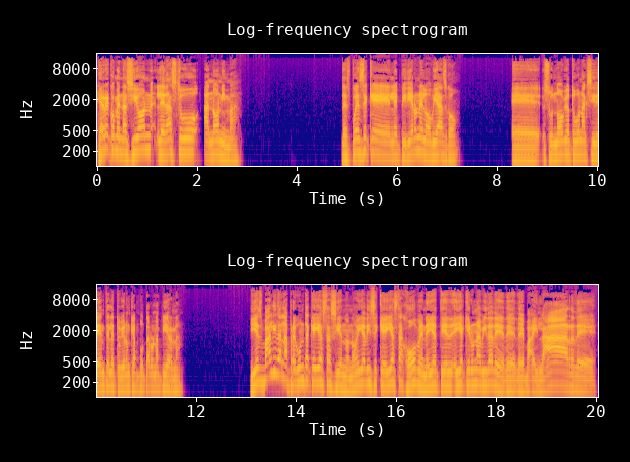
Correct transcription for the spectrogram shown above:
¿Qué recomendación le das tú anónima después de que le pidieron el noviazgo? eh, su novio tuvo un accidente, le tuvieron que amputar una pierna. Y es válida la pregunta que ella está haciendo, ¿no? Ella dice que ella está joven, ella tiene, ella quiere una vida de, de, de bailar, de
